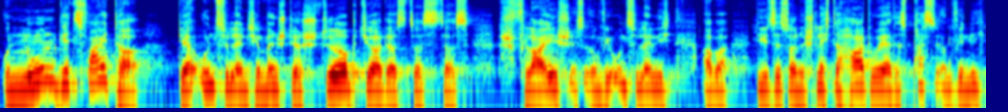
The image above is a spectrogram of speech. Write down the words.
Und nun geht es weiter. Der unzulängliche Mensch, der stirbt ja, das, das, das Fleisch ist irgendwie unzulänglich, aber ist so eine schlechte Hardware, das passt irgendwie nicht.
